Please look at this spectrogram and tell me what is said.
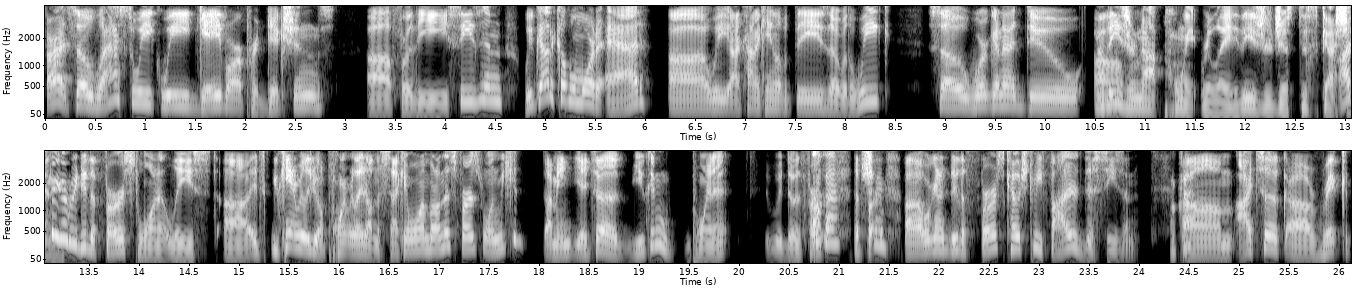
All right. So last week we gave our predictions uh, for the season. We've got a couple more to add. Uh, we I kind of came up with these over the week. So we're gonna do. Uh, these are not point related; these are just discussion. I figured we do the first one at least. Uh, it's you can't really do a point related on the second one, but on this first one we could. I mean, it's a you can point it. The first. okay, The fir- sure. uh, we're gonna do the first coach to be fired this season. okay. Um, I took uh, Rick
